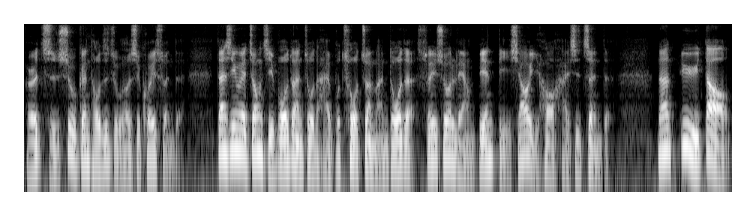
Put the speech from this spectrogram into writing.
而指数跟投资组合是亏损的。但是因为终极波段做得还不错，赚蛮多的，所以说两边抵消以后还是正的。那遇到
